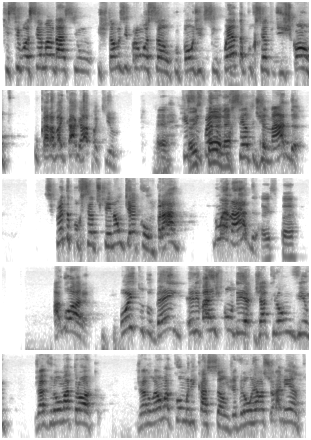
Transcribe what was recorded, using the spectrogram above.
que se você mandasse um estamos em promoção, cupom de 50% de desconto, o cara vai cagar para aquilo. É, Porque 50% spam, né? de nada, 50% de quem não quer comprar, não é nada. É o spam. Agora, oi, tudo bem? Ele vai responder, já criou um vínculo, já virou uma troca. Já não é uma comunicação, já virou um relacionamento.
